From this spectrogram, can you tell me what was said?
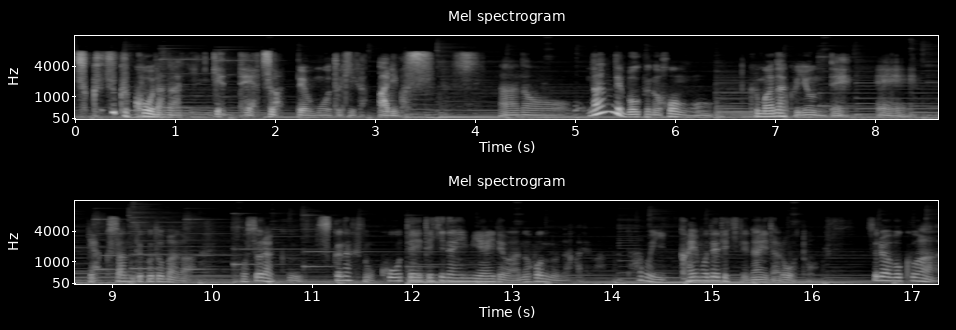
つくづくこうだな、人間ってやつはって思う時があります。あの、なんで僕の本をくまなく読んで、えー逆算って言葉がおそらく少なくとも肯定的な意味合いではあの本の中では多分一回も出てきてないだろうと。それは僕は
